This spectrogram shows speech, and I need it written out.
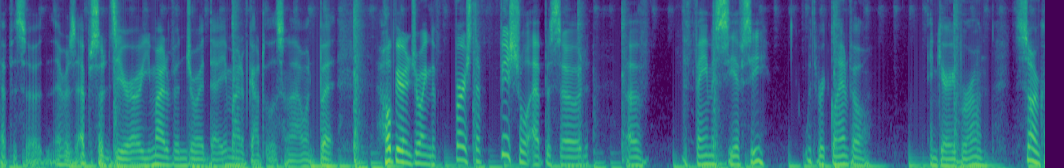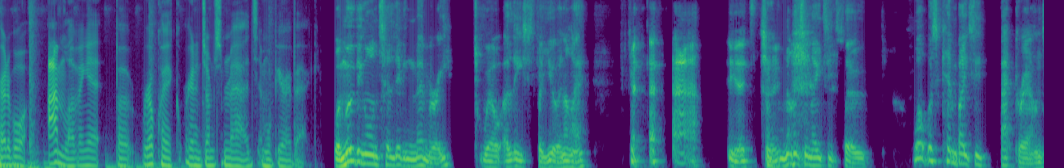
episode. There was episode zero. You might have enjoyed that. You might have got to listen to that one. But I hope you're enjoying the first official episode of the famous CFC with Rick Glanville and Gary Barone. So incredible. I'm loving it. But real quick, we're going to jump some ads and we'll be right back. We're moving on to living memory. Well, at least for you and I. yeah, it's true. 1982. What was Ken Bates' background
